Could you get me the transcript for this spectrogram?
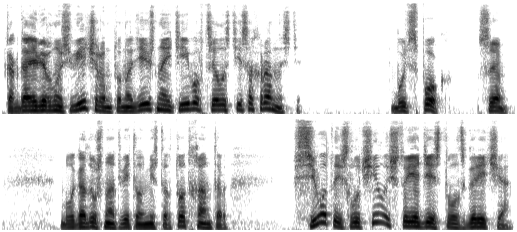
Когда я вернусь вечером, то надеюсь найти его в целости и сохранности. — Будь спок, Сэм, — благодушно ответил мистер Тодхантер. — Всего-то и случилось, что я действовал сгоряча.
